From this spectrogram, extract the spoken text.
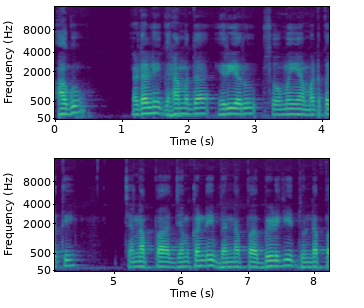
ಹಾಗೂ ಎಡಳ್ಳಿ ಗ್ರಾಮದ ಹಿರಿಯರು ಸೋಮಯ್ಯ ಮಠಪತಿ, ಚೆನ್ನಪ್ಪ ಜಮಖಂಡಿ, ಬೆನ್ನಪ್ಪ ಬೀಳ್ಗಿ, ದುಂಡಪ್ಪ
